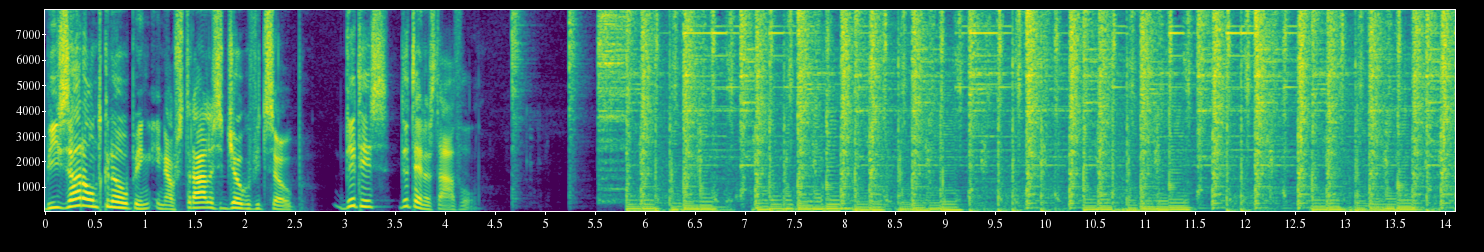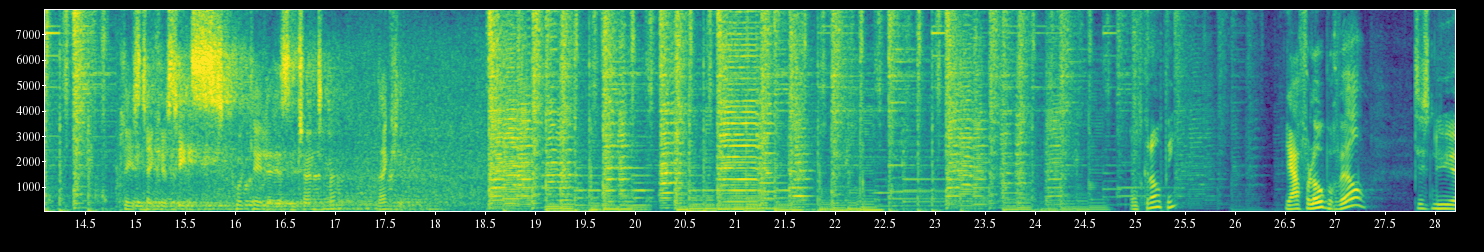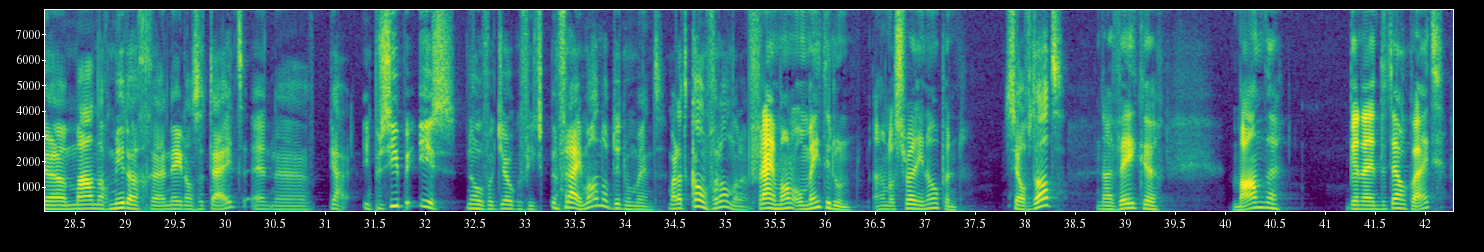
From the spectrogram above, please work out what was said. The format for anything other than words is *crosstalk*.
Bizarre ontknoping in Australische Djokovic soap. Dit is de tennistafel. Please take your seats quickly, ladies and gentlemen. Thank you. Ontknoping? Ja, voorlopig wel. Het is nu eh, maandagmiddag eh, Nederlandse tijd. En eh, ja, in principe is Novak Djokovic een vrij man op dit moment. Maar dat kan veranderen. Vrij man om mee te doen aan de Australian Open. Zelfs dat. Na weken, maanden, ik ben hij de tel kwijt.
